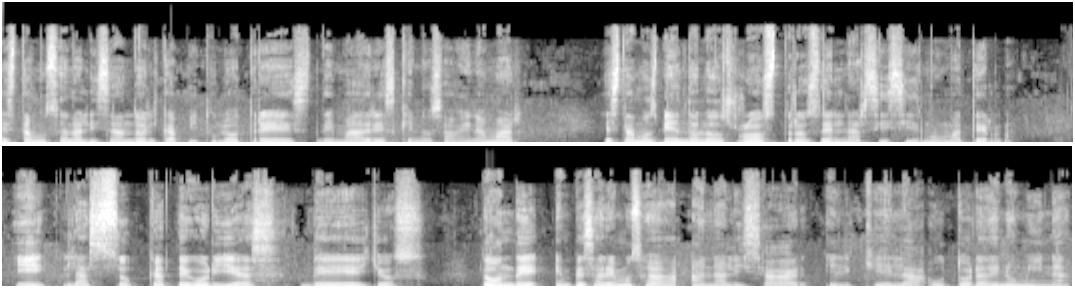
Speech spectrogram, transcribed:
Estamos analizando el capítulo 3 de Madres que no saben amar. Estamos viendo los rostros del narcisismo materno y las subcategorías de ellos, donde empezaremos a analizar el que la autora denomina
